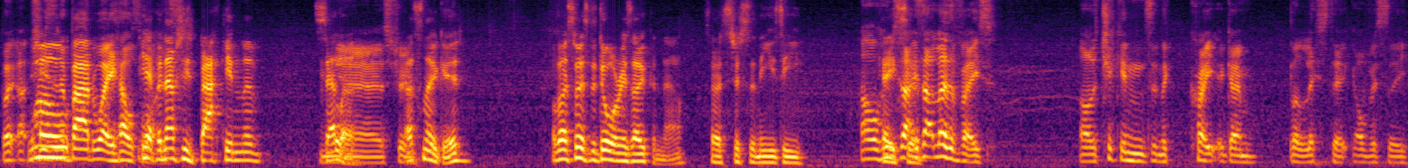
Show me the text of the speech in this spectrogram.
But uh, she's in a bad way health -wise. Yeah, but now she's back in the cellar. Yeah, it's true. That's no good. Although I suppose the door is open now, so it's just an easy. Oh, who's that? of- Is that Leatherface? Oh, the chickens in the crate are going ballistic, obviously.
